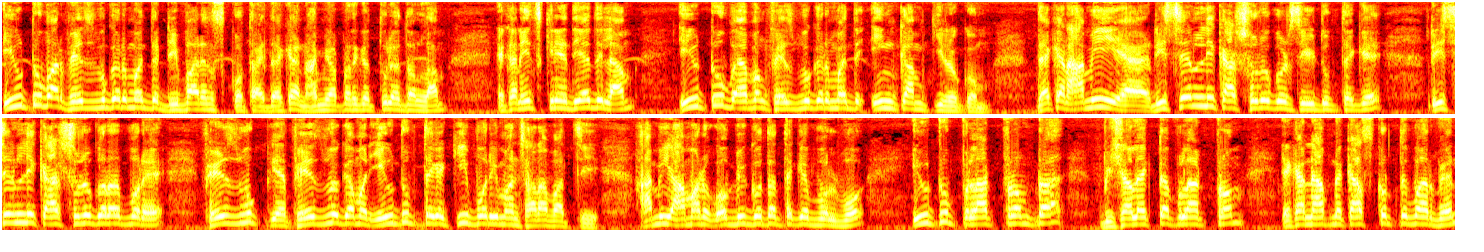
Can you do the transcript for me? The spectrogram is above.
ইউটিউব আর ফেসবুকের মধ্যে ডিফারেন্স কোথায়? দেখেন, আমি আপনাদেরকে তুলে ধরলাম। এখানে স্ক্রিনে দিয়ে দিলাম। ইউটিউব এবং ফেসবুকের মধ্যে ইনকাম কীরকম? দেখেন, আমি রিসেন্টলি কাজ শুরু করছি ইউটিউব থেকে। রিসেন্টলি কাজ শুরু করার পরে ফেসবুক ফেসবুক আমার ইউটিউব থেকে কি পরিমাণ সারা পাচ্ছি? আমি আমার অভিজ্ঞতা থেকে বলব, ইউটিউব প্ল্যাটফর্মটা বিশাল একটা প্ল্যাটফর্ম এখানে আপনি কাজ করতে পারবেন।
